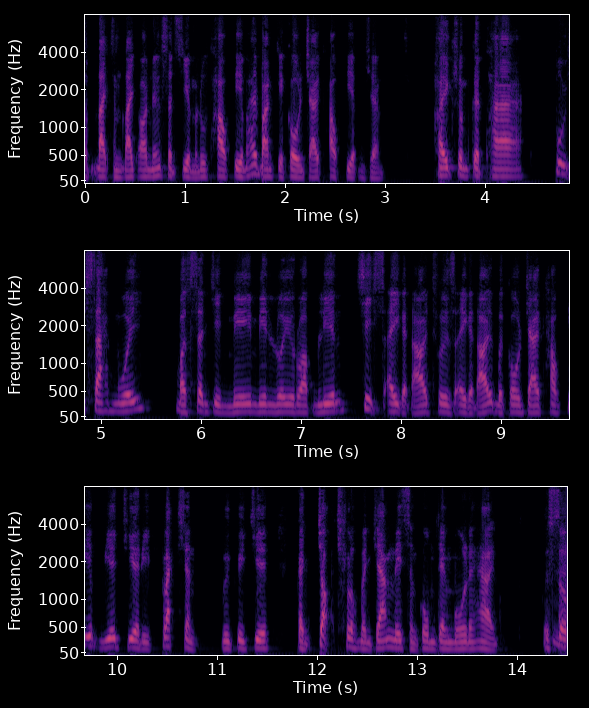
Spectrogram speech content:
សម្ដេចសម្ដេចអស់នឹងសិតជាមនុស្សថោកទាបហើយបានជាកូនចៅថោកទាបអញ្ចឹងហើយខ្ញុំគិតថាពូជសាសន៍មួយ បើសិនជាមេមានលុយរាប់លានជីកស្អីក៏ដោយធ្វើស្អីក៏ដោយបើកូនចៅថោកទាបវាជា reflection វាគឺជាកញ្ចក់ឆ្លុះបញ្ចាំងនៃសង្គមទាំងមូលនឹងហើយ so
